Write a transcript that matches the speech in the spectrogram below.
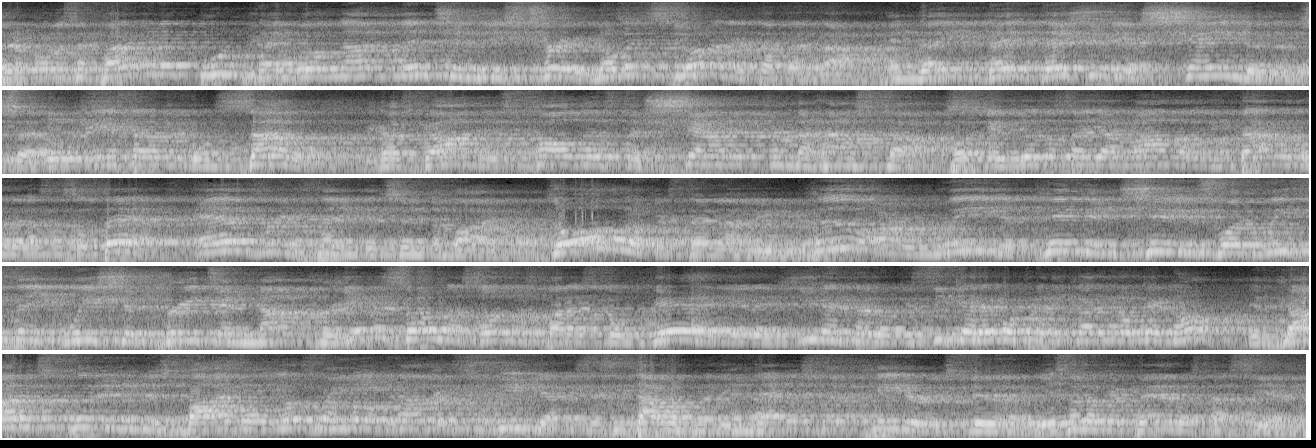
Pero cuando se paran en el púlpito, they will not mention these truths. no mencionan estas verdades. And they, they, they should be ashamed of Y themselves. deberían estar avergonzados, Because God has called us to shout it from the housetops. porque Dios nos ha llamado a gritarlo desde las azoteas. Everything that's in the Bible. Todo lo que está en la Biblia. Who are we to pick and choose what we think we should preach and not preach? ¿Quiénes somos nosotros para escoger y elegir entre lo que sí queremos predicar y lo que no? If God has put it in His Bible, Dios lo ha we need to en preach. su Biblia, necesitamos And that predicar. is what Peter is Y doing. eso es lo que Pedro está haciendo.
